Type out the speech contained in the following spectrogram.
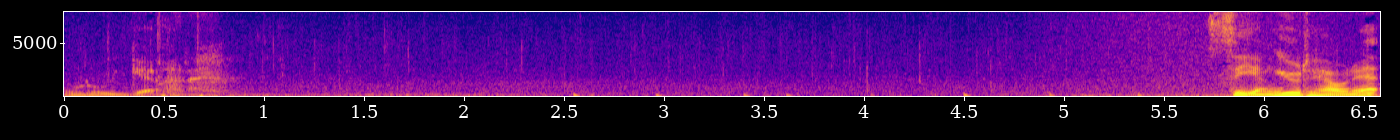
What do we got? เสียงอยู่แถวเนี้ย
